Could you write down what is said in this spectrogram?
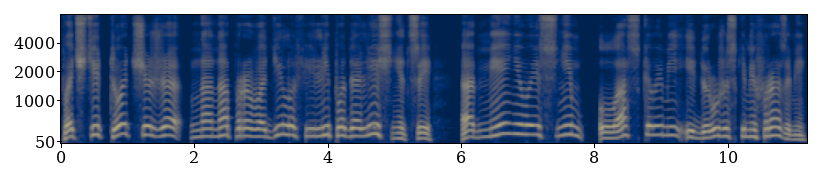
почти тотчас же Нана проводила Филиппа до лестницы, обмениваясь с ним ласковыми и дружескими фразами.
